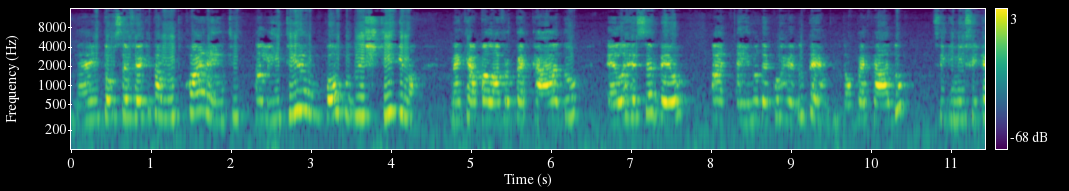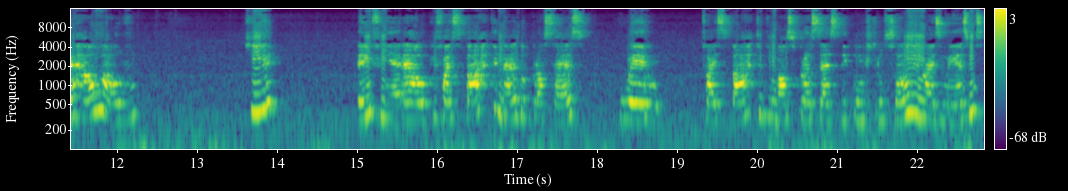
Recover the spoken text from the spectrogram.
Né? Então você vê que está muito coerente ali, tira um pouco do estigma né, que a palavra pecado, ela recebeu aí no decorrer do tempo. Então, pecado significa errar o alvo, que, enfim, é, é algo que faz parte né, do processo. O erro faz parte do nosso processo de construção de nós mesmos,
